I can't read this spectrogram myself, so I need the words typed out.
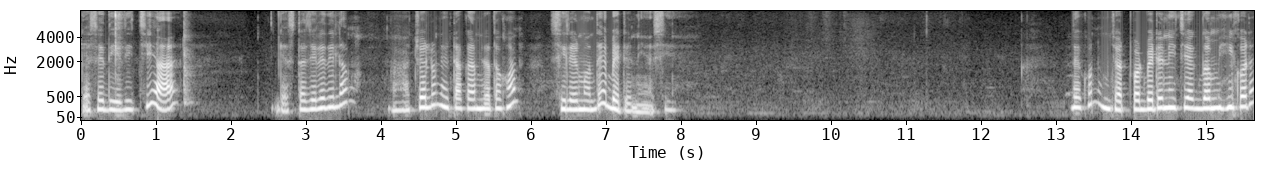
গ্যাসে দিয়ে দিচ্ছি আর গ্যাসটা জেলে দিলাম। আর চলুন এটাকে আমি যতক্ষণ শিলের মধ্যে বেটে নিয়ে আসি। দেখুন, আমি চটপট বেটে নিচ্ছি একদম মিহি করে।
